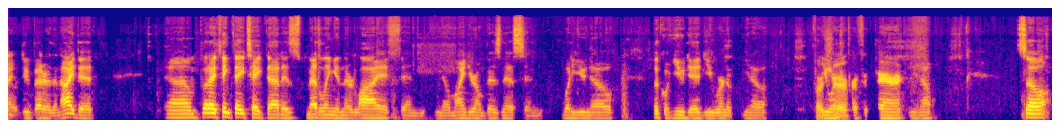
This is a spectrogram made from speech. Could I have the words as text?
you know, do better than I did. Um, but I think they take that as meddling in their life and you know mind your own business and what do you know? Look what you did. You weren't a you know for you weren't a perfect parent. You know. So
